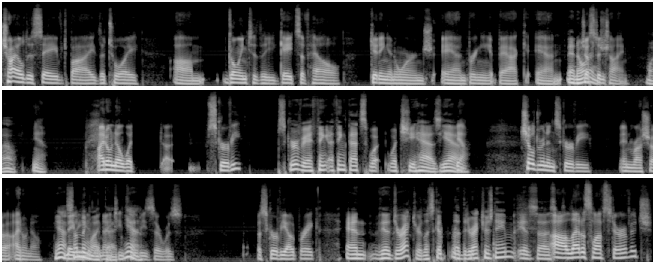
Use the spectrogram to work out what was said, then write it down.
child is saved by the toy um, going to the gates of hell, getting an orange, and bringing it back, and An just in time. Wow. Yeah, I don't know what uh, scurvy. Scurvy, I think I think that's what, what she has. Yeah. Yeah. Children in scurvy in Russia. I don't know. Yeah, Maybe something in like the that. Yeah. 1930s there was a scurvy outbreak. And the director, let's get uh, the director's name is uh, Uh, Ladislav Starevich.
